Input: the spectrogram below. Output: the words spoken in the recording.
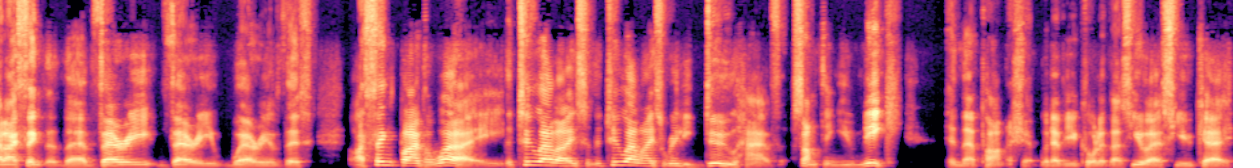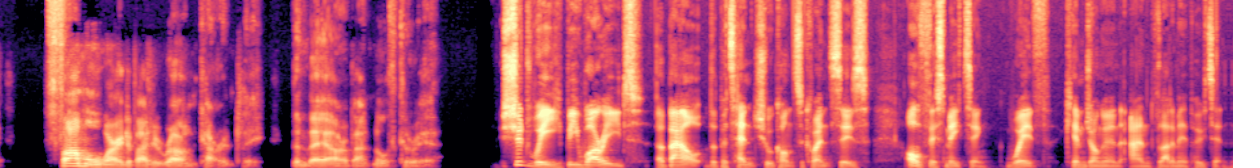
And I think that they're very, very wary of this. I think, by the way, the two allies and the two allies really do have something unique in their partnership, whatever you call it. That's US, UK far more worried about Iran currently than they are about North Korea. should we be worried about the potential consequences of this meeting with Kim Jong un and Vladimir Putin?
